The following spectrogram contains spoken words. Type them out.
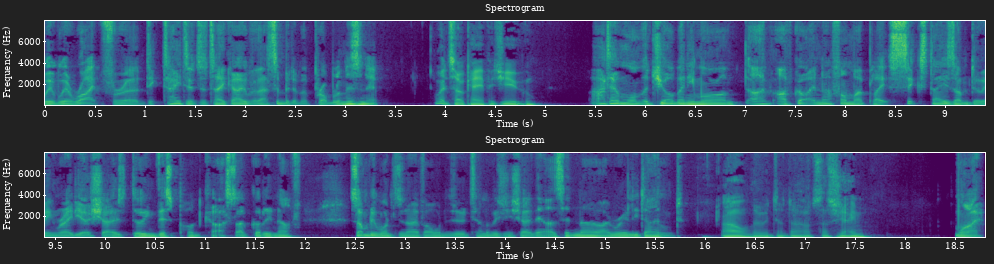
We're, we're right for a dictator to take over. That's a bit of a problem, isn't it? Well, it's okay if it's you. I don't want the job anymore. I'm, I've, I've got enough on my plate. Six days I'm doing radio shows, doing this podcast. I've got enough. Somebody wanted to know if I wanted to do a television show. There, I said, no, I really don't. Oh, oh that's a shame. Why?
